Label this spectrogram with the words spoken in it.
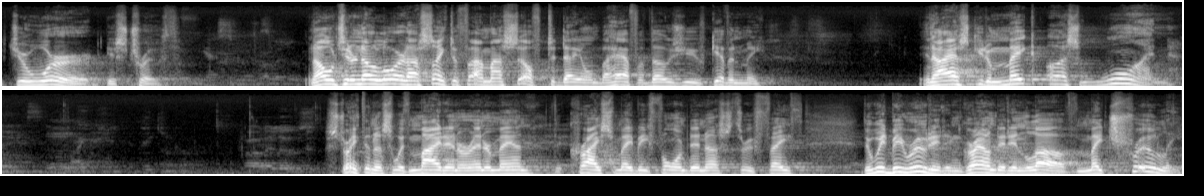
That your word is truth. And I want you to know, Lord, I sanctify myself today on behalf of those you've given me. And I ask you to make us one. Strengthen us with might in our inner man, that Christ may be formed in us through faith, that we'd be rooted and grounded in love, and may truly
